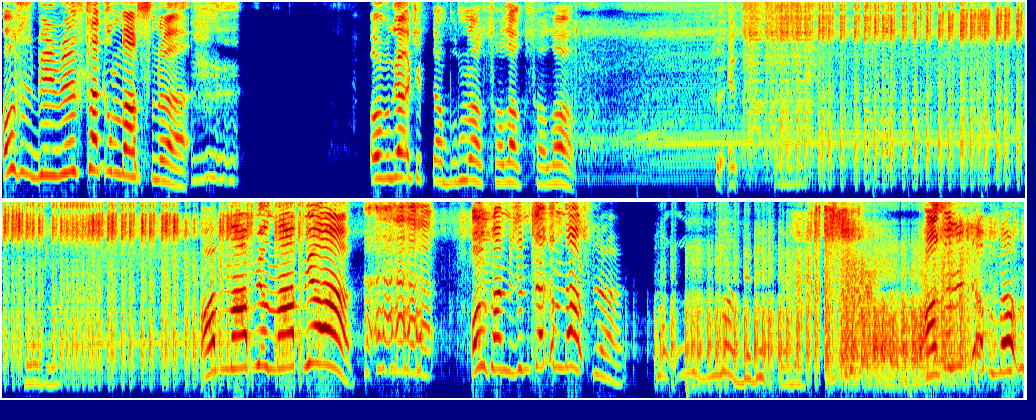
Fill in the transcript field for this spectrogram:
Oğlum siz birbiriniz takımdasınız. Oğlum gerçekten bunlar salak salak. Şu ek... Ne oldu lan? Abi ne yapıyorsun ne yapıyorsun? Oğlum sen bizim takımdasın. Ya oğlum bunlar bebek bebek. Arkadaşlar bunlar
